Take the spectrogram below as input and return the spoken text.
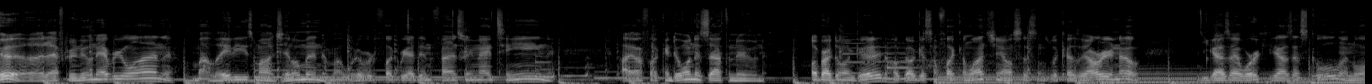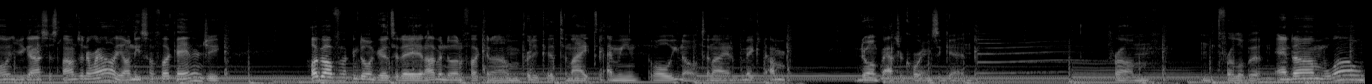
Good afternoon, everyone. My ladies, my gentlemen, and my whatever the fuck we identify in 2019. How y'all fucking doing this afternoon? Hope y'all doing good. Hope y'all get some fucking lunch in y'all systems because I already know. You guys at work, you guys at school, and well, you guys just lounging around. Y'all need some fucking energy. Hope y'all fucking doing good today, and I've been doing fucking um pretty good tonight. I mean, well, you know, tonight making I'm doing batch recordings again from for a little bit, and um, well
